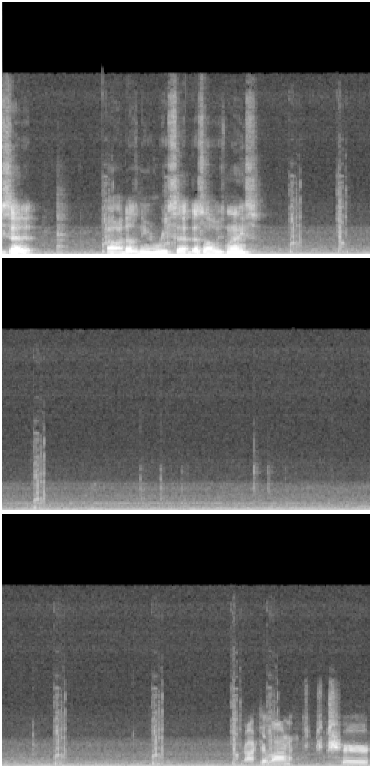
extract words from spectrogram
Reset it. Oh, it doesn't even reset. That's always nice. Rocket launcher.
